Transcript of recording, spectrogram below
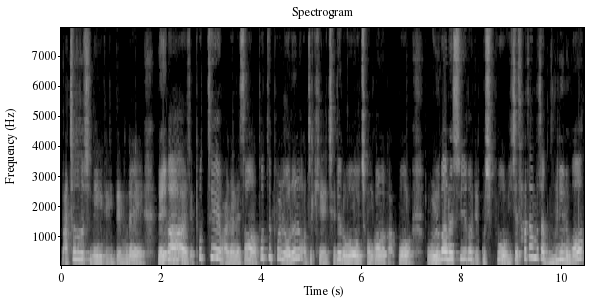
맞춰서 진행이 되기 때문에 내가 이제 포트에 관련해서 포트폴리오를 어떻게 제대로 점검을 받고 올바른 수익을 내고 싶고 이제 사자마자 물리는 거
